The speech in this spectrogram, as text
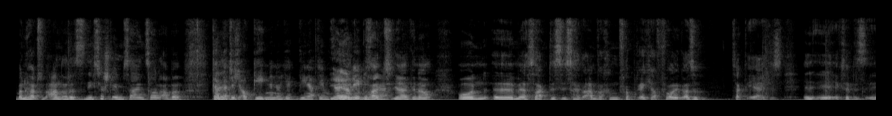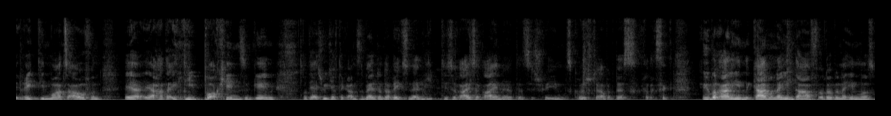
man hört von anderen, dass es nicht so schlimm sein soll, aber Es gab äh, natürlich auch Gegenden und je, je nachdem, wo ja, ja, du wo lebst. du halt, ne? ja, genau. Und ähm, er sagt, das ist halt einfach ein Verbrechervolk. Also sagt er, das, äh, äh, er das regt ihn mords auf und er, er hat eigentlich nie Bock hinzugehen. Und er ist wirklich auf der ganzen Welt unterwegs und er liebt diese Reiserei. Ne? Das ist für ihn das Größte. Aber das hat er gesagt, überall hin, egal wo er hin darf oder wenn er hin muss,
